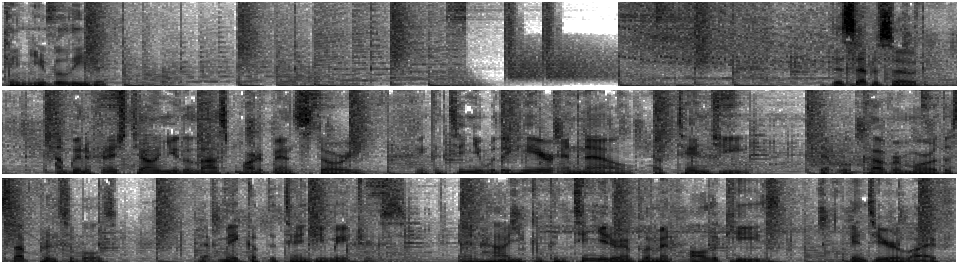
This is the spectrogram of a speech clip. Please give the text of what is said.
Can you believe it? This episode, I'm going to finish telling you the last part of Ben's story and continue with the here and now of 10G that will cover more of the sub principles that make up the 10G matrix and how you can continue to implement all the keys into your life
